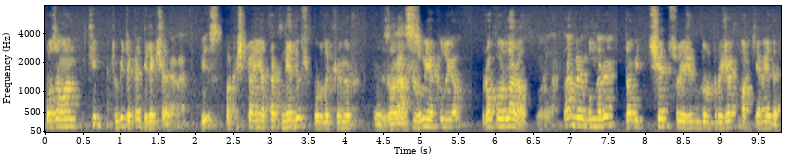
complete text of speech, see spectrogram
o zamanki TÜBİTAK'a dilekçeler verdik. Biz akışkan yatak nedir? Burada kömür e, zararsız mı yakılıyor? Raporlar aldık oralardan ve bunları tabii chat sürecini durduracak mahkemeye de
